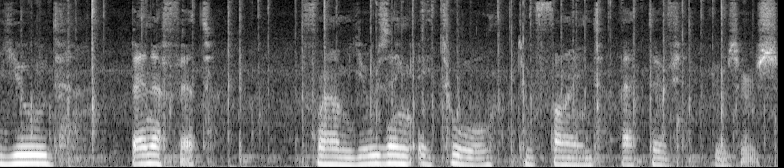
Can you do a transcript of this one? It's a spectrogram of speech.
you'd benefit from using a tool to find active users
